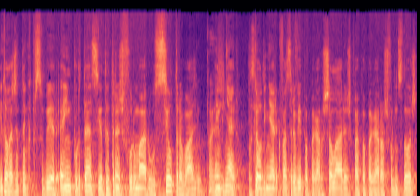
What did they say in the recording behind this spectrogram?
E toda a gente tem que perceber a importância de transformar o seu trabalho pois. em dinheiro. Porque Sim. é o dinheiro que vai servir para pagar os salários, que vai para pagar aos fornecedores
